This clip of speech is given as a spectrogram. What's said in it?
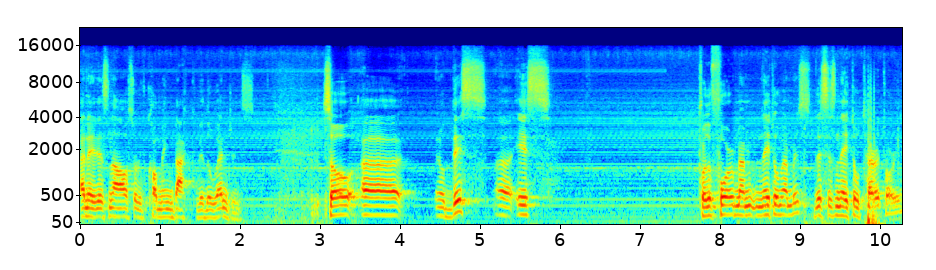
And it is now sort of coming back with a vengeance. So, uh, you know, this uh, is for the four mem NATO members, this is NATO territory.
